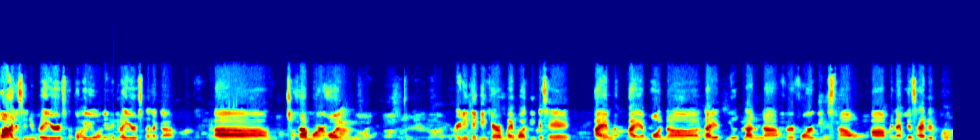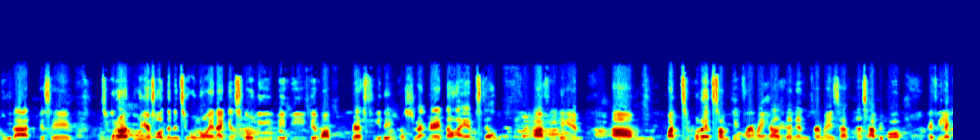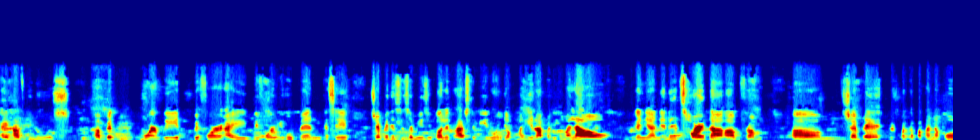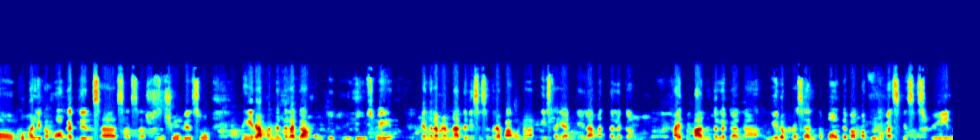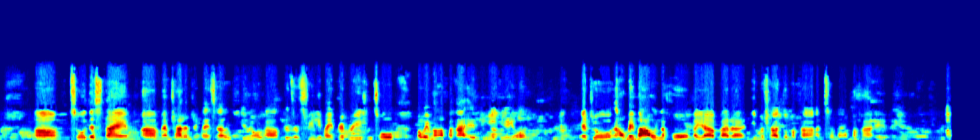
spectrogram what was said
ko aalisin yung prayers, totoo yun. May prayers talaga. Um, tsaka more on really taking care of my body kasi I am I am on a diet meal plan na for four weeks now. Um, and I've decided to do that kasi siguro two years old na rin si Uno and I can slowly maybe give up breastfeeding because right now I am still uh, feeding him. Um, but siguro it's something for my health and, and for myself na sabi ko, I feel like I have to lose a bit more weight before I before we open. Kasi syempre this is a musical. It has to be you know hindi ako mahirapan gumalaw ganyan. And it's hard ah um, from um syempre pagkapakan ako bumalik ako agad din sa sa sa, sa showbiz. So nahirapan din talaga akong to, to lose weight and alam naman natin isa sa trabaho ng artista yan kailangan talagang kahit paano talaga na you look presentable, di ba, pag lumabas ka sa screen. Um, so this time, um, I'm challenging myself, you know, um, this is really my preparation. So, may mga pakain, tulad ngayon, medyo, ako may baon ako, kaya para hindi masyado makaan sa mga pakain. Ayan.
